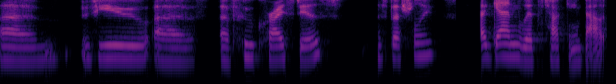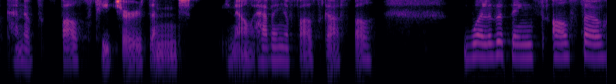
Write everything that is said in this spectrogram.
um, view of of who Christ is, especially. Again, with talking about kind of false teachers and you know having a false gospel. One of the things also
